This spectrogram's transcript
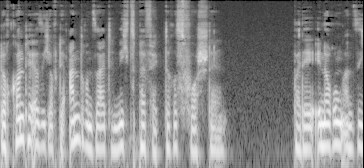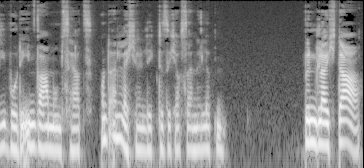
doch konnte er sich auf der anderen Seite nichts Perfekteres vorstellen. Bei der Erinnerung an sie wurde ihm warm ums Herz und ein Lächeln legte sich auf seine Lippen. Bin gleich da,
